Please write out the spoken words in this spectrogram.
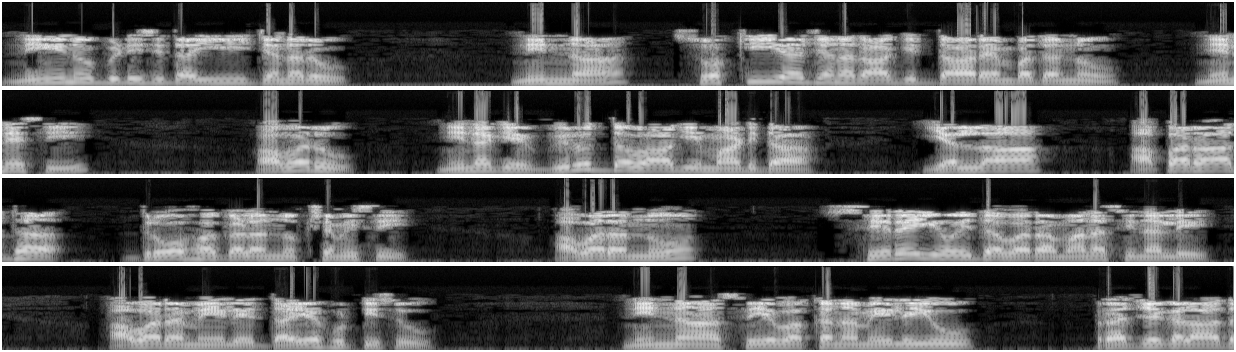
ನೀನು ಬಿಡಿಸಿದ ಈ ಜನರು ನಿನ್ನ ಸ್ವಕೀಯ ಜನರಾಗಿದ್ದಾರೆಂಬುದನ್ನು ನೆನೆಸಿ ಅವರು ನಿನಗೆ ವಿರುದ್ಧವಾಗಿ ಮಾಡಿದ ಎಲ್ಲಾ ಅಪರಾಧ ದ್ರೋಹಗಳನ್ನು ಕ್ಷಮಿಸಿ, ಅವರನ್ನು ಸೆರೆಯೊಯ್ದವರ ಮನಸ್ಸಿನಲ್ಲಿ ಅವರ ಮೇಲೆ ದಯೆ ಹುಟ್ಟಿಸು. ನಿನ್ನ ಸೇವಕನ ಮೇಲೆಯೂ ಪ್ರಜೆಗಳಾದ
